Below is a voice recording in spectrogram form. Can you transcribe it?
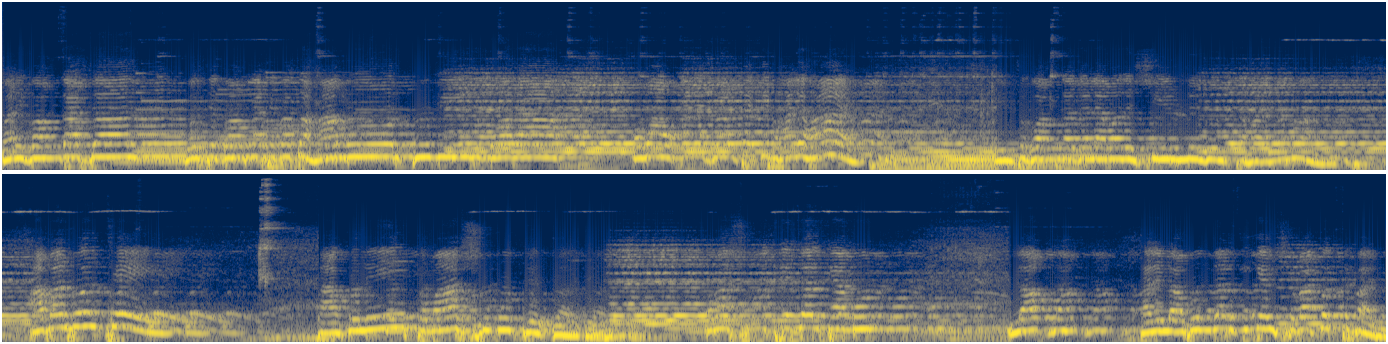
মানে গঙ্গার জল। বলতে গঙ্গাতে কত হাঙর, কুমির, মরা। ওমা, ওখানে জলটা কি ভালো হয়? কিন্তু গঙ্গা জলে আমাদের শিরনি ডুবতে হয় না আবার বলছে তাহলে তোমার সমুদ্রের জল দেবে। তোমার সমুদ্রের জল কেমন? লবণ। তাহলে লবণ জল কি কেউ সেবা করতে পারে?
